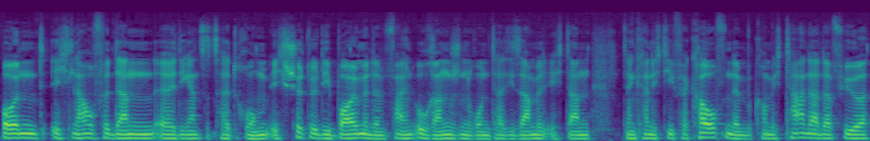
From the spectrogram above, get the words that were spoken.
und ich laufe dann äh, die ganze Zeit rum. Ich schüttel die Bäume, dann fallen Orangen runter, die sammle ich dann, dann kann ich die verkaufen, dann bekomme ich Taler dafür.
